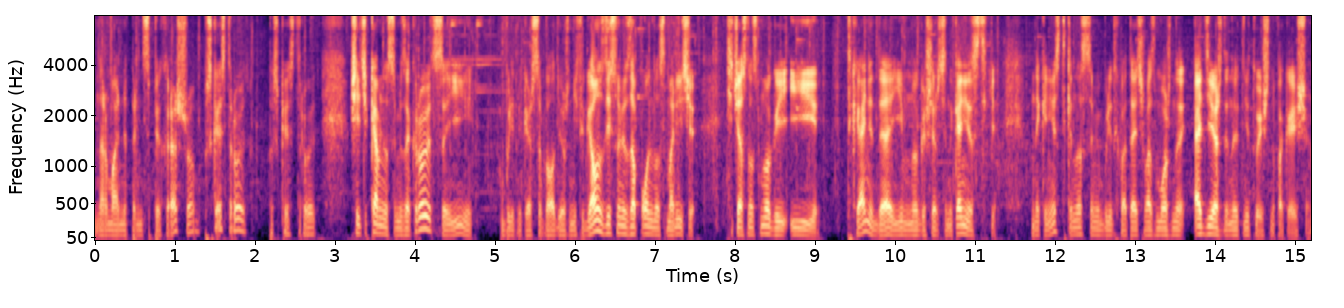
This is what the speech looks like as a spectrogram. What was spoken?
Нормально, в принципе, хорошо. Пускай строят, пускай строят. Все эти камни у нас вами закроются, и будет, мне кажется, балдежно. Нифига он здесь с вами заполнил, смотрите. Сейчас у нас много и ткани, да, и много шерсти. Наконец-таки. Наконец-таки у нас с вами будет хватать, возможно, одежды, но это не точно пока еще.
